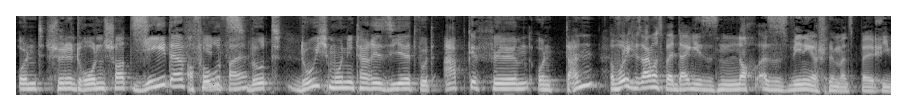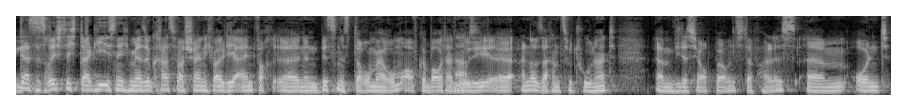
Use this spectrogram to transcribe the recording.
und schöne Drohnenshots. Jeder Furz wird durchmonetarisiert, wird abgefilmt und dann. Obwohl ich sagen muss, bei Dagi ist es noch, also es ist weniger schlimm als bei Bibi. Das ist richtig. Dagi ist nicht mehr so krass, wahrscheinlich, weil die einfach äh, ein Business darum herum aufgebaut hat, ja. wo sie äh, andere Sachen zu tun hat, ähm, wie das ja auch bei uns der Fall ist. Ähm, und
